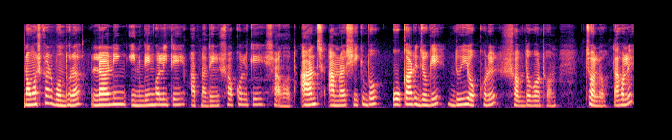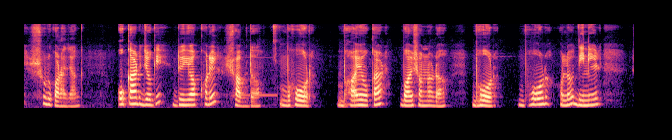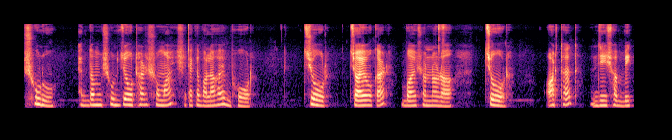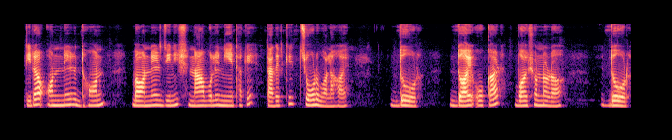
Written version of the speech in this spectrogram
নমস্কার বন্ধুরা, learning in বেঙ্গলিতে আপনাদের সকলকে স্বাগত। আজ আমরা শিখব ওকার যোগে দুই অক্ষরের শব্দ গঠন। চলো তাহলে শুরু করা যাক। ওকার যোগে দুই অক্ষরের শব্দ। ভোর, ভয় ওকার বয়সন্ন র। ভোর ভোর হলো দিনের শুরু। একদম সূর্য ওঠার সময় সেটাকে বলা হয় ভোর। চোর, চয়কার বয়সন্ন র চোর। অর্থাৎ যেসব ব্যক্তিরা অন্যের ধন বা অন্যের জিনিস না বলে নিয়ে থাকে, তাদেরকে চোর বলা হয়। দৌড় দয় ওকার বয়সন্ন র দৌড়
